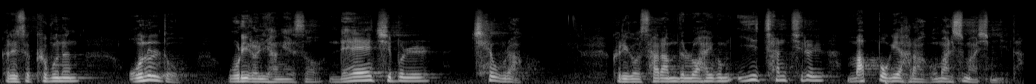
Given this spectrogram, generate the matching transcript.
그래서 그분은 오늘도 우리를 향해서 내 집을 채우라고 그리고 사람들로 하여금 이 잔치를 맛보게 하라고 말씀하십니다.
